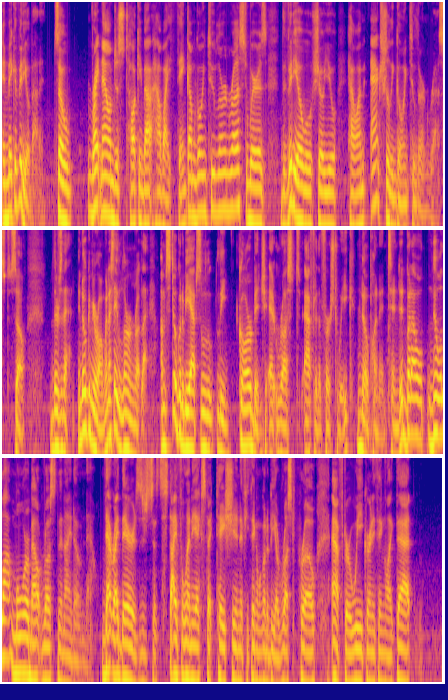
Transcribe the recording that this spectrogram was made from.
and make a video about it. So right now I'm just talking about how I think I'm going to learn Rust, whereas the video will show you how I'm actually going to learn Rust. So there's that. And don't get me wrong, when I say learn Rust, I'm still going to be absolutely garbage at Rust after the first week, no pun intended, but I'll know a lot more about Rust than I know now. That right there is just to stifle any expectation if you think I'm going to be a Rust pro after a week or anything like that.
